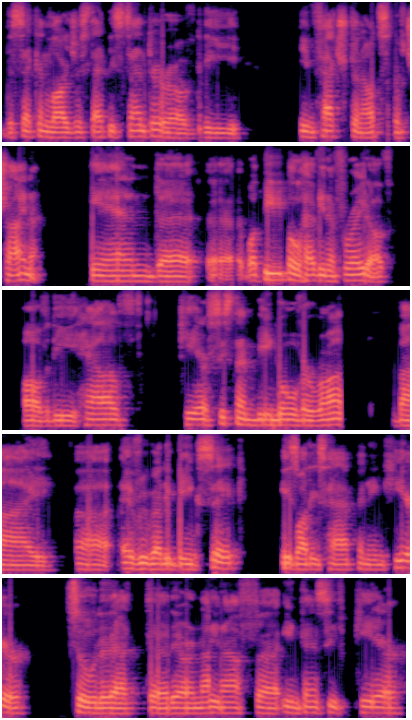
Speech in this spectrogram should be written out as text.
the second largest epicenter of the infection outside of China. And uh, uh, what people have been afraid of, of the health care system being overrun by uh, everybody being sick, is what is happening here, so that uh, there are not enough uh, intensive care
